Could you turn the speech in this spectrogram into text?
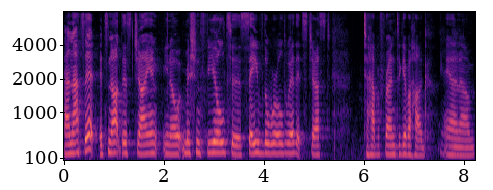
and that's it. It's not this giant, you know, mission field to save the world with. It's just to have a friend to give a hug, yeah. and um,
